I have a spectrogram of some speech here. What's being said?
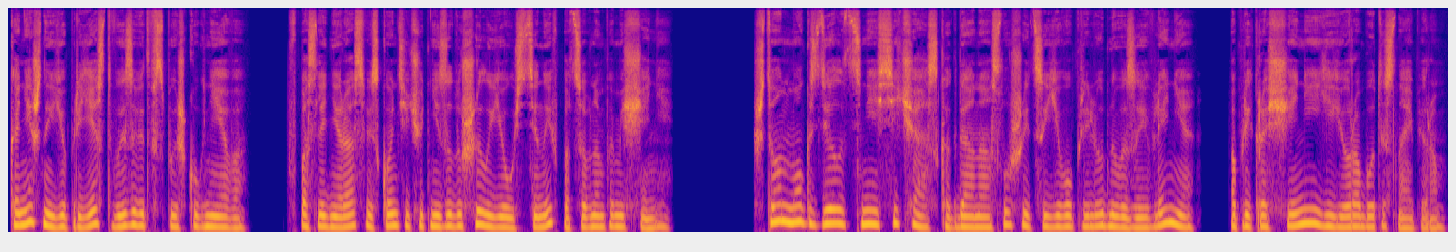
Конечно, ее приезд вызовет вспышку гнева. В последний раз Висконти чуть не задушил ее у стены в подсобном помещении. Что он мог сделать с ней сейчас, когда она ослушается его прилюдного заявления о прекращении ее работы снайпером?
